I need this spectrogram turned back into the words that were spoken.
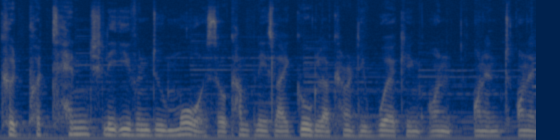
could potentially even do more. So companies like Google are currently working on, on, an, on a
